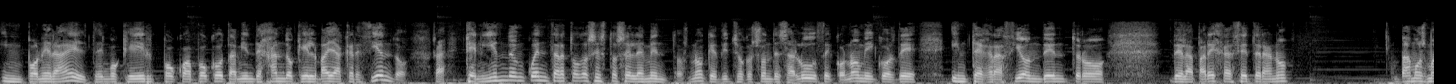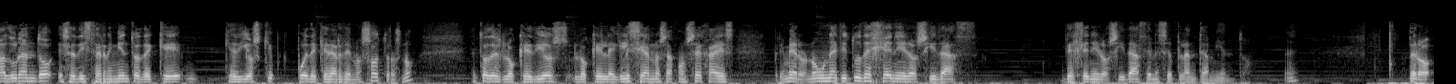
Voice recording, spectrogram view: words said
imponer a él, tengo que ir poco a poco también dejando que él vaya creciendo. O sea, teniendo en cuenta todos estos elementos, ¿no? Que he dicho que son de salud, económicos, de integración dentro de la pareja, etcétera, ¿no? Vamos madurando ese discernimiento de que, que Dios puede querer de nosotros, ¿no? Entonces lo que Dios, lo que la Iglesia nos aconseja es, primero, ¿no? Una actitud de generosidad, de generosidad en ese planteamiento pero,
